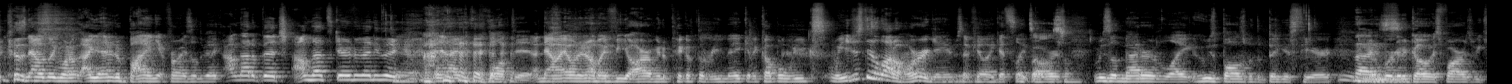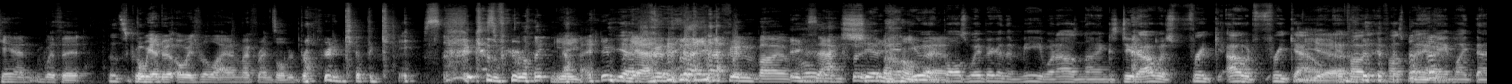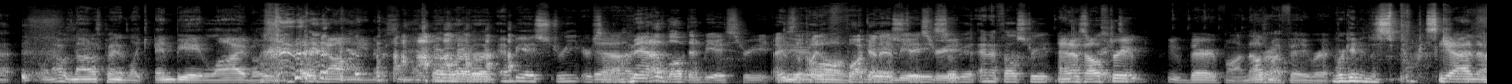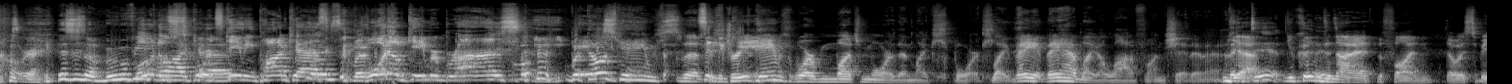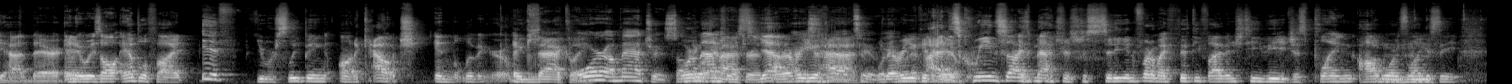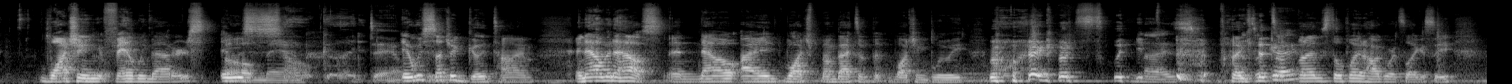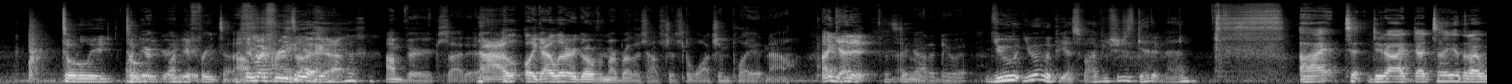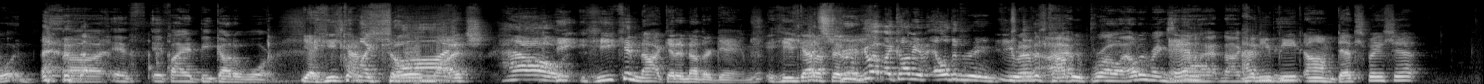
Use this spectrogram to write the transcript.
Because now it's like one of, I ended up buying it for myself to be like, I'm not a bitch. I'm not scared of anything. And I loved it. And now I own it on my VR. I'm going to pick up the remake in a couple weeks. We just did a lot of horror games. I feel like it's like awesome. It was a matter of like whose balls were the biggest here. Nice. And we're going to go as far as we can with it. That's cool. But cool. we had to always rely on my friend's older brother to get the games because we were like Yeah, nine. Yeah. you couldn't buy them. exactly. Shit, man, Oh, you had balls way bigger than me when I was nine. Cause dude, I was freak. I would freak out Yeah. if I if I was playing a game like that, When I was nine, I was playing like NBA Live 09 or something like or that. whatever, Whatever. like NBA Street or something. Yeah. like Man, that. I loved NBA Street. I used to Yeah. play the Oh, fuck out of NBA Street. so good. NFL Street, NFL was great, Street, very fun. That was my favorite. We're getting into sports. Yeah, I know, right? This is a movie Welcome to the. Sports Gaming Podcast. But- what up, gamer bros? But those games, the, in the the street game. games, were much more than like sports. Like they they had like a lot of fun shit in it. They yeah, did. you couldn't They did. deny the fun that was to be had there, and it was all amplified if you were sleeping on a couch in the living room. Exactly. or a mattress. Or a something like mattress, mattress, yeah. whatever you to do that had, too, whatever yeah, you could I do. had this queen size mattress just sitting in front of my 55 inch TV, just playing Hogwarts Mm-hmm. Legacy, watching Family Matters. It Oh, was man. so good. Damn, It was dude. such a good time. And now I'm in a house, and now I watch. I'm back to watching Bluey before I go to sleep. Nice. But I That's get to- but I'm still playing Hogwarts Legacy. Totally, on totally your, great. on your free time. In my free time, Yeah. yeah. I'm very excited. I like I literally go over to my brother's house just to watch him play it now. I get it. I gotta do it. You you have a PS5. You should just get it, man. I, t- dude, I, I tell you that I would uh, if if I had beat God of War. Yeah, he's got Oh my so God. much. How? He he cannot get another game. He's got to That's true. You have my copy of Elden Ring. You have his I, copy. bro, Elden Ring's and not, not have you be- beat um Dead Space yet?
